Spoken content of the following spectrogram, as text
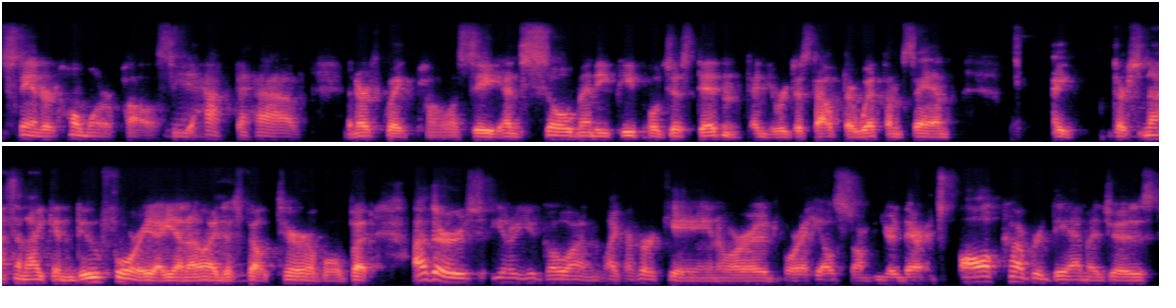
standard homeowner policy. Yeah. You have to have an earthquake policy. And so many people just didn't. And you were just out there with them saying, I, there's nothing I can do for you. You know, I just felt terrible. But others, you know, you go on like a hurricane or a, or a hailstorm and you're there. It's all covered damages.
